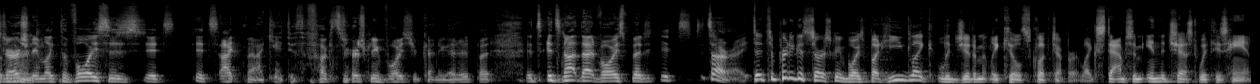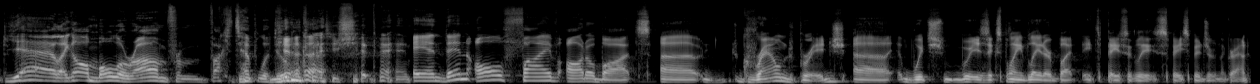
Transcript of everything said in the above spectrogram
would've learned. Starscream. Like the voice is it's it's I I can't do the fucking Starscream voice. You're kind of good at it, but it's it's not that voice, but it's it's all right. It's a pretty good Starscream voice, but he like legitimately kills Cliff Jumper, like stabs him in the chest with his hand. Yeah, like all Mola Ram from fucking Temple of Doom Yeah. kind of shit, man. And then all five Autobots uh, ground bridge, uh, which is explained later, but it's basically a space bridge in the ground.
